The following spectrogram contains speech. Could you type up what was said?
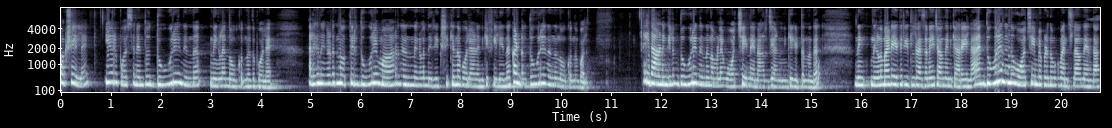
പക്ഷേ ഇല്ലേ ഈ ഒരു പേഴ്സൺ എന്തോ ദൂരെ നിന്ന് നിങ്ങളെ നോക്കുന്നത് പോലെ. അല്ലെങ്കിൽ നിങ്ങളുടെ നിന്ന് ഒത്തിരി ദൂരെ മാറി നിന്ന് നിങ്ങളെ നിരീക്ഷിക്കുന്ന പോലെയാണ് എനിക്ക് ഫീൽ ചെയ്യുന്നത്. കണ്ടോ? ദൂരെ നിന്ന് നോക്കുന്ന പോലെ. ഇതാണെങ്കിലും ദൂരെ നിന്ന് നമ്മളെ വാച്ച് ചെയ്യുന്ന എനർജിയാണ് എനിക്ക് കിട്ടുന്നത്. നിങ്ങളുമായിട്ട് ഏത് രീതിയിൽ റെസണേറ്റ് ആവുന്ന എനിക്കറിയില്ല. ആൻഡ് ദൂരെ നിന്ന് വാച്ച് ചെയ്യുമ്പോൾ എപ്പോഴും നമുക്ക് മനസ്സിലാവുന്ന എന്താ?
